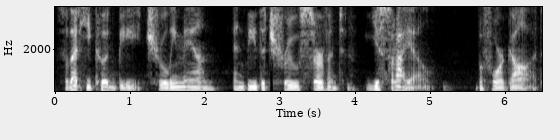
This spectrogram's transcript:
so that he could be truly man and be the true servant, Yisrael, before God.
